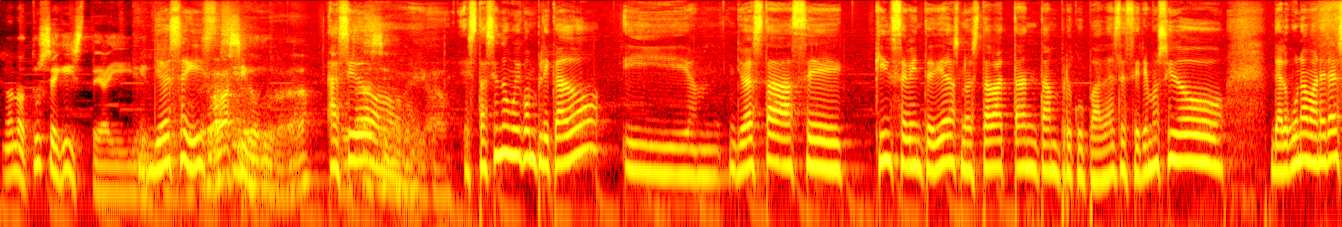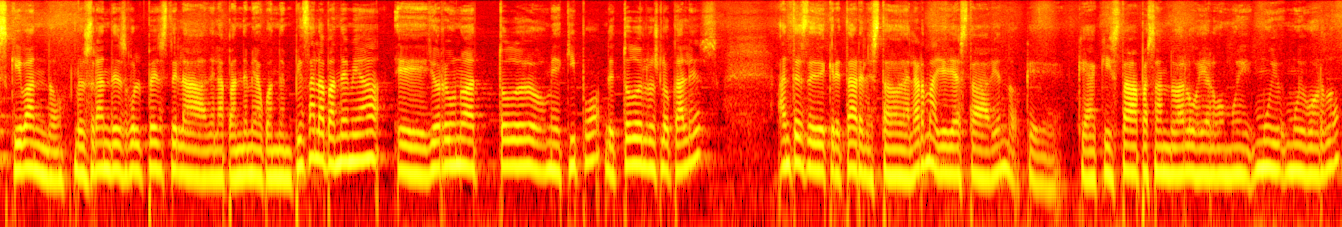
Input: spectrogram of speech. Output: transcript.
no, no, tú seguiste ahí. Yo seguí. Pero ha sido duro, ¿verdad? Ha sido, está siendo muy complicado y em, yo hasta hace 15, 20 días no estaba tan, tan preocupada. Es decir, hemos ido de alguna manera esquivando los grandes golpes de la, de la pandemia. Cuando empieza la pandemia, eh, yo reúno a todo mi equipo de todos los locales. Antes de decretar el estado de alarma, yo ya estaba viendo que, que aquí estaba pasando algo y algo muy, muy, muy gordo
